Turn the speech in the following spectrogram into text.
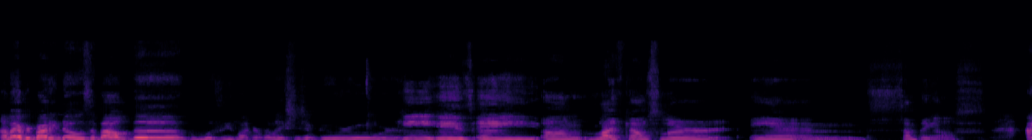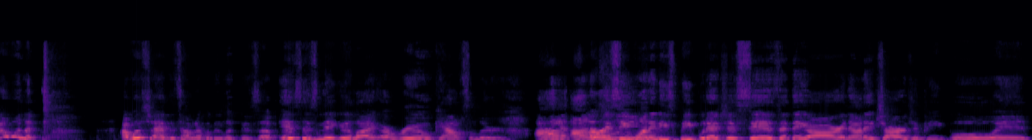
Um, everybody knows about the who was he like a relationship guru or He is a um life counselor and something else. I want to. I wish I had the time to really look this up. Is this nigga like a real counselor, I honestly, or is he one of these people that just says that they are and now they charging people and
